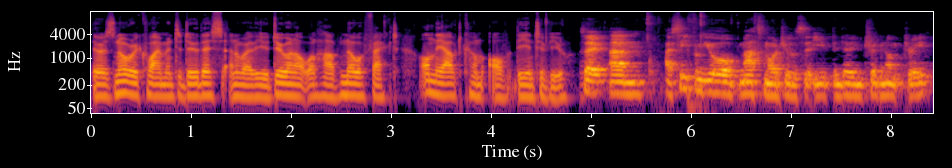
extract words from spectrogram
There is no requirement to do this, and whether you do or not will have no effect on the outcome of the interview. So um, I see from your math modules that you've been doing trigonometry,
